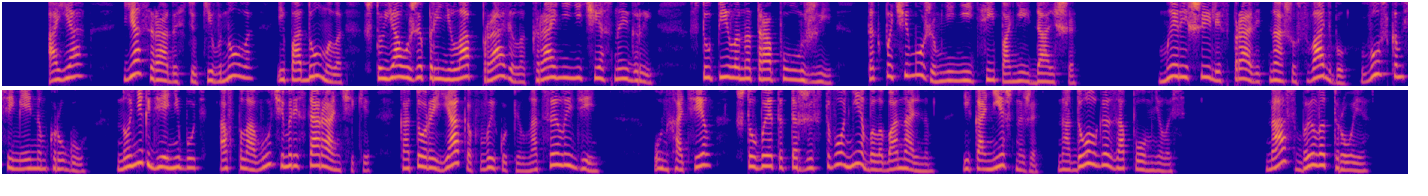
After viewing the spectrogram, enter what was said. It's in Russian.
А я, я с радостью кивнула и подумала, что я уже приняла правила крайне нечестной игры, ступила на тропу лжи. Так почему же мне не идти по ней дальше?» Мы решили справить нашу свадьбу в узком семейном кругу, но не где-нибудь, а в плавучем ресторанчике, который Яков выкупил на целый день. Он хотел, чтобы это торжество не было банальным и, конечно же, надолго запомнилось. Нас было трое.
